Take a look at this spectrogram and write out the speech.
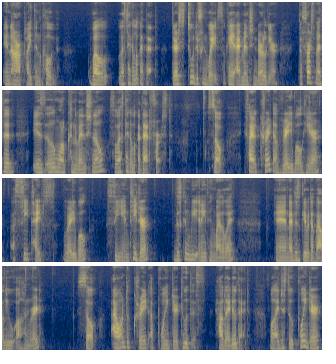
in our Python code? Well, let's take a look at that. There's two different ways, okay, I mentioned earlier. The first method is a little more conventional, so let's take a look at that first. So, if I create a variable here, a C types variable, C integer, this can be anything by the way, and I just give it a value 100. So, I want to create a pointer to this. How do I do that? Well, I just do pointer.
